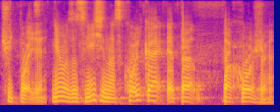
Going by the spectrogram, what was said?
чуть позже. Ну вот зацените, насколько это похоже.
